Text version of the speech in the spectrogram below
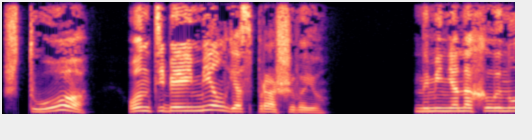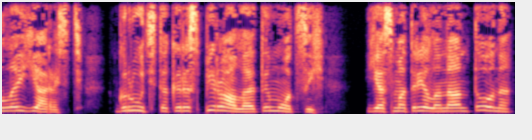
Что? Он тебя имел, я спрашиваю?» На меня нахлынула ярость, грудь так и распирала от эмоций. Я смотрела на Антона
